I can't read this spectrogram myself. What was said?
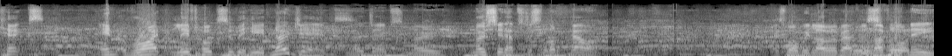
kicks and right, left hooks to the head. No jabs. No jabs, no no setups, just a lot of power. That's what we love about Oh, this lovely sport. knee.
